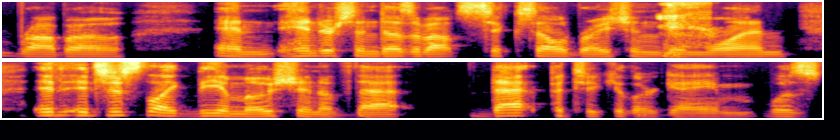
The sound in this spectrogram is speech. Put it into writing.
Bravo. And Henderson does about six celebrations in one. It, it's just like the emotion of that that particular game was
